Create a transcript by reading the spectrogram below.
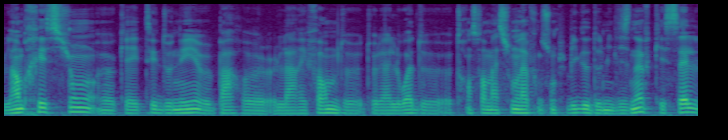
l'impression euh, qui a été donnée euh, par la réforme de, la loi de transformation de la fonction publique de 2019, qui est celle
